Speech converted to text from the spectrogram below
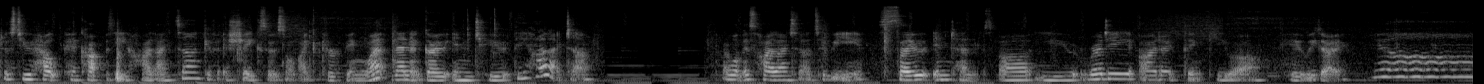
just to help pick up the highlighter. Give it a shake so it's not like dripping wet. Then go into the highlighter. I want this highlighter to be so intense. Are you ready? I don't think you are. Here we go. Yes!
